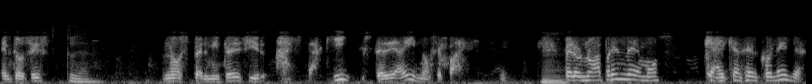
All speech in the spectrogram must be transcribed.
Entonces, nos permite decir, hasta aquí, usted de ahí no se pase. Pero no aprendemos qué hay que hacer con ella.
